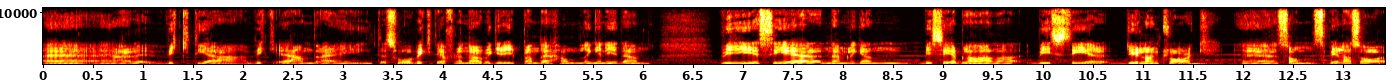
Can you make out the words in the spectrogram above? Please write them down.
eh, är viktiga, vik eh, andra är inte så viktiga för den övergripande handlingen i den. Vi ser nämligen, vi ser bland annat, vi ser Dylan Clark eh, som spelas av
